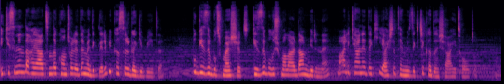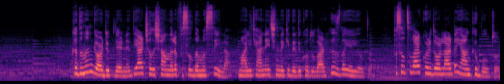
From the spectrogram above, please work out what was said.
ikisinin de hayatında kontrol edemedikleri bir kasırga gibiydi. Bu gizli buluşma gizli buluşmalardan birine malikanedeki yaşlı temizlikçi kadın şahit oldu. Kadının gördüklerini diğer çalışanlara fısıldamasıyla malikane içindeki dedikodular hızla yayıldı. Fısıltılar koridorlarda yankı buldu.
